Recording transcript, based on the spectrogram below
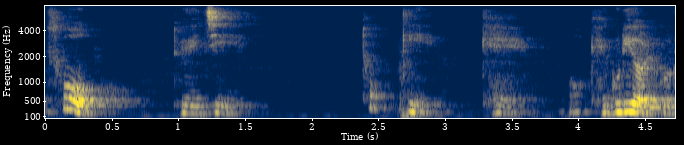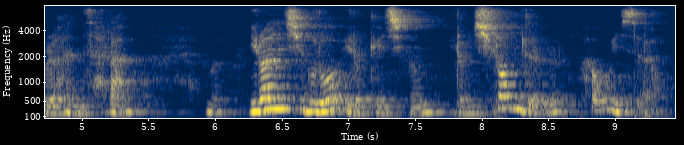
소, 돼지, 토끼, 개, 뭐 개구리 얼굴을 한 사람 뭐 이런 식으로 이렇게 지금 이런 실험들을 하고 있어요.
